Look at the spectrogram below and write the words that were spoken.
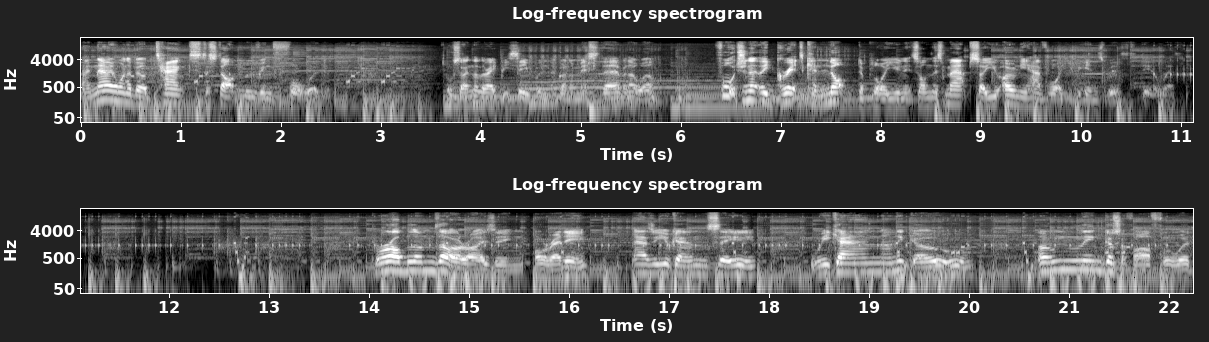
And now we want to build tanks to start moving forward. Also, another APC wouldn't have gone amiss there, but oh well. Fortunately, Grit cannot deploy units on this map, so you only have what he begins with to deal with. Problems are arising already, as you can see. We can only go, only go so far forward.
